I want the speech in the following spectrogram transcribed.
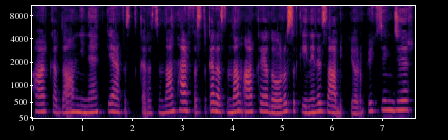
Arkadan yine diğer fıstık arasından her fıstık arasından arkaya doğru sık iğneyle sabitliyorum. 3 zincir.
